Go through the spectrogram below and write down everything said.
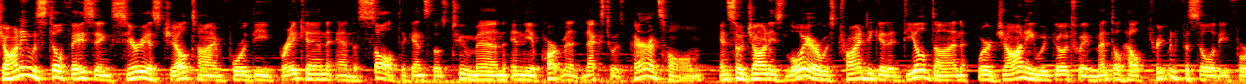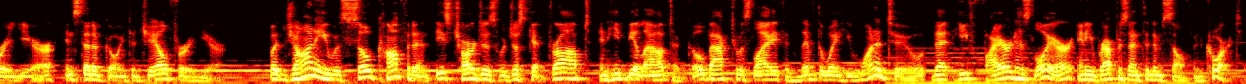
Johnny was still facing serious jail time for the break in and assault against those two men in the apartment next to his parents' home. And so Johnny's lawyer was trying to get a deal done where Johnny would go to a mental health treatment facility for a year instead of going to jail for a year. But Johnny was so confident these charges would just get dropped and he'd be allowed to go back to his life and live the way he wanted to that he fired his lawyer and he represented himself in court.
